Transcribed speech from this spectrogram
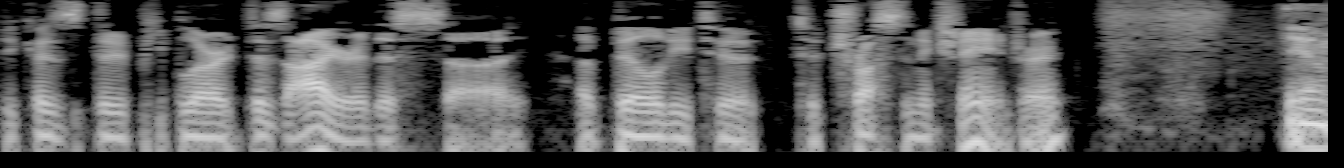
Because the people are desire this, uh, ability to, to trust an exchange, right? Yeah.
